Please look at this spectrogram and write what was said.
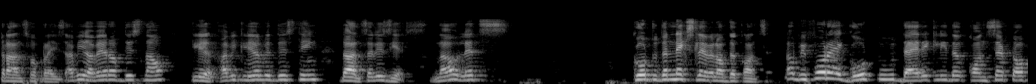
transfer price. Are we aware of this now? Clear. Are we clear with this thing? The answer is yes. Now let's go to the next level of the concept. Now, before I go to directly the concept of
